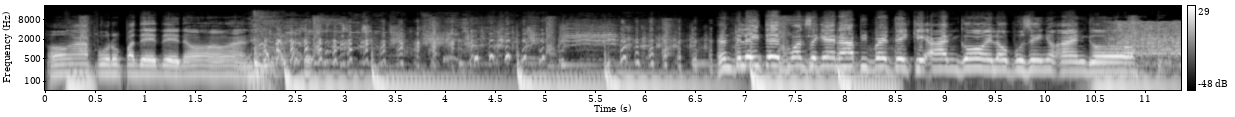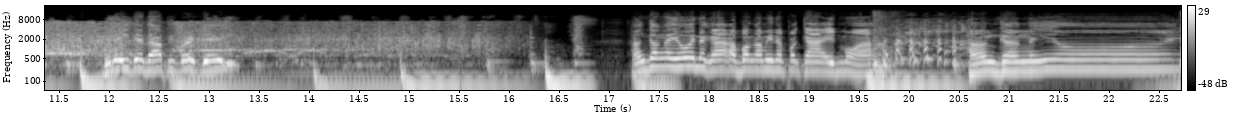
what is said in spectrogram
Oo nga, puro padede, no? Oo nga. And belated once again, happy birthday kay Ango. Hello po sa inyo, Ango. Belated happy birthday. Hanggang ngayon, nag-aabang kami ng pagkain mo, ha? Hanggang ngayon.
